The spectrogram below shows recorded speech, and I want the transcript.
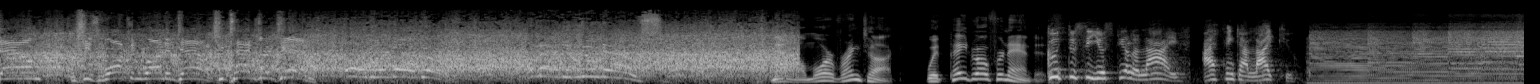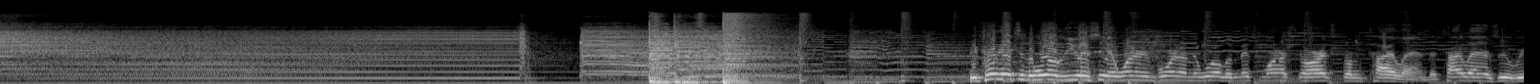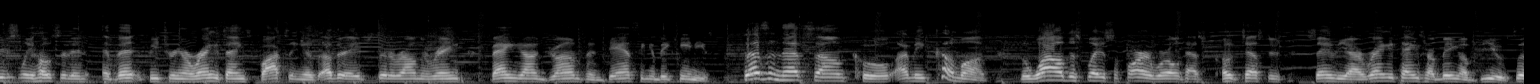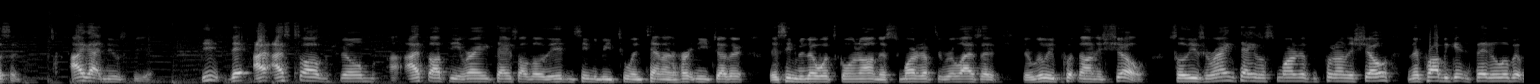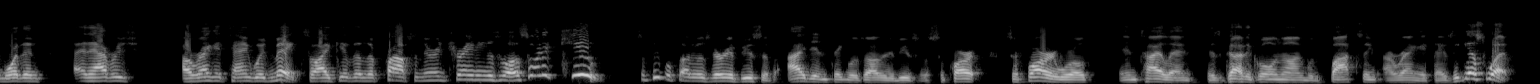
and she's walking Ronda down. She tags her again. Over and over. Amanda Nunes. Now, more of Ring Talk with Pedro Fernandez. Good to see you're still alive. I think I like you. Before we get to the world of the UFC, I want to report on the world of mixed martial arts from Thailand. The Thailand Zoo recently hosted an event featuring orangutans boxing as other apes stood around the ring banging on drums and dancing in bikinis. Doesn't that sound cool? I mean, come on. The wild display of Safari World has protesters saying the orangutans are being abused. Listen, I got news for you. The, they, I, I, saw the film. I thought the orangutans, although they didn't seem to be too intent on hurting each other, they seem to know what's going on. They're smart enough to realize that they're really putting on a show. So these orangutans are smart enough to put on a show, and they're probably getting fed a little bit more than an average orangutan would make. So I give them the props, and they're in training as well. It's sort of cute. So people thought it was very abusive. I didn't think it was all that abusive. Safari World in Thailand has got it going on with boxing orangutans. And guess what?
